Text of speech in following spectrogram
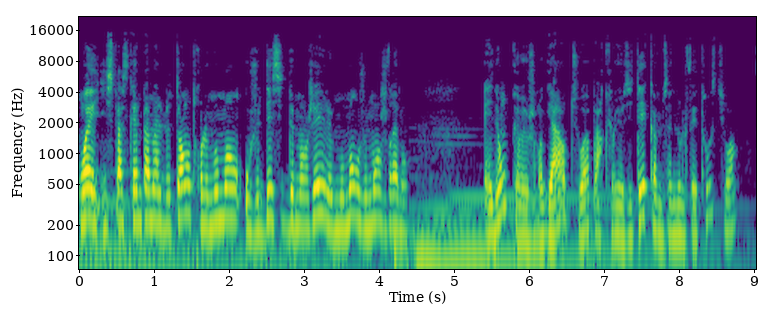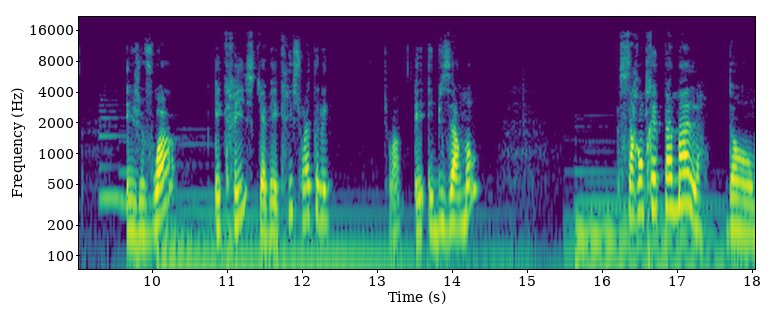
Ouais, il se passe quand même pas mal de temps entre le moment où je décide de manger et le moment où je mange vraiment. Et donc, euh, je regarde, tu vois, par curiosité, comme ça nous le fait tous, tu vois. Et je vois écrit ce qu'il avait écrit sur la télé. Tu vois et, bizarrement, ça rentrait pas mal dans,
